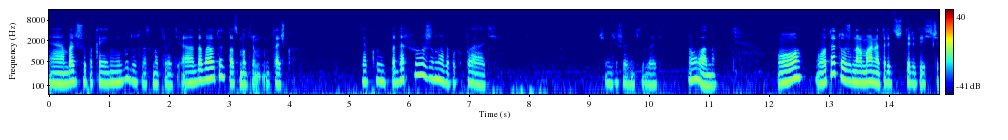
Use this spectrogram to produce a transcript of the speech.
А, большую пока я не буду рассматривать. А, давай вот эту посмотрим тачку. Я какую-нибудь подороже надо покупать. Чем дешевенькие брать. Ну ладно. О, вот это уже нормально, 34 тысячи.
